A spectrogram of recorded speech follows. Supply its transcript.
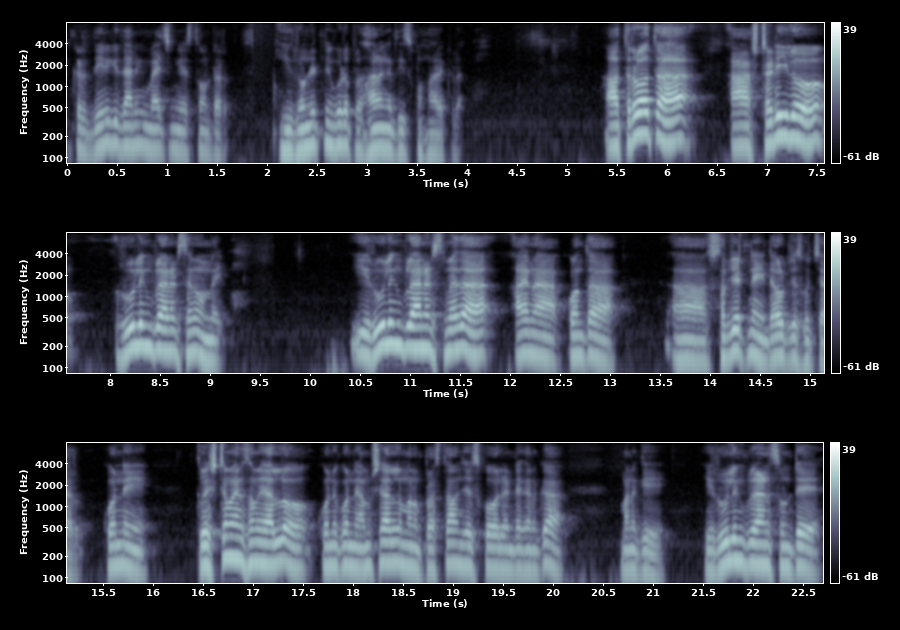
ఇక్కడ దీనికి దానికి మ్యాచింగ్ చేస్తూ ఉంటారు. ఈ రెండింటిని కూడా ప్రధానంగా తీసుకుంటున్నారు ఇక్కడ. ఆ తర్వాత ఆ స్టడీలో రూలింగ్ ప్లానెట్స్ అని ఉన్నాయి. ఈ రూలింగ్ ప్లానెట్స్ మీద ఆయన కొంత సబ్జెక్ట్ని డెవలప్ చేసుకొచ్చారు. కొన్ని క్లిష్టమైన సమయాల్లో కొన్ని కొన్ని అంశాలను మనం ప్రస్తావన చేసుకోవాలంటే కనుక మనకి ఈ రూలింగ్ ప్లాన్స్ ఉంటే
